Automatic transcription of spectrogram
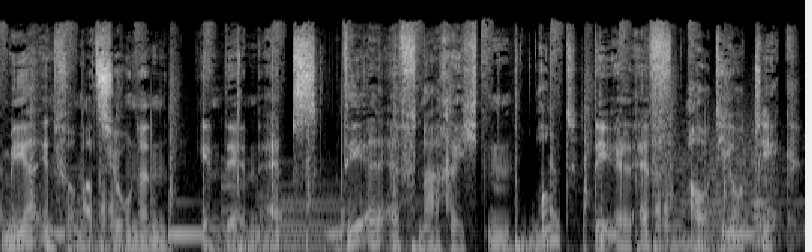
Mehr Informationen in den Apps DLF Nachrichten und DLF Audiothek.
